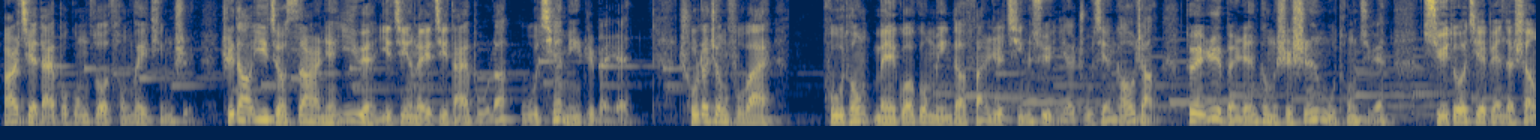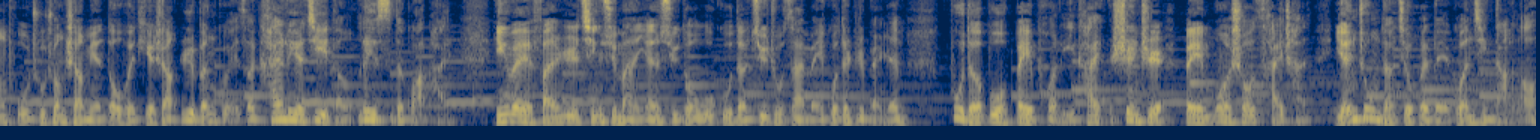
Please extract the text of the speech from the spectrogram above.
而且逮捕工作从未停止，直到一九四二年一月，已经累计逮捕了五千名日本人。除了政府外，普通美国公民的反日情绪也逐渐高涨，对日本人更是深恶痛绝。许多街边的商铺橱窗上面都会贴上“日本鬼子开裂记”等类似的挂牌。因为反日情绪蔓延，许多无辜的居住在美国的日本人不得不被迫离开，甚至被没收财产，严重的就会被关进大牢。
